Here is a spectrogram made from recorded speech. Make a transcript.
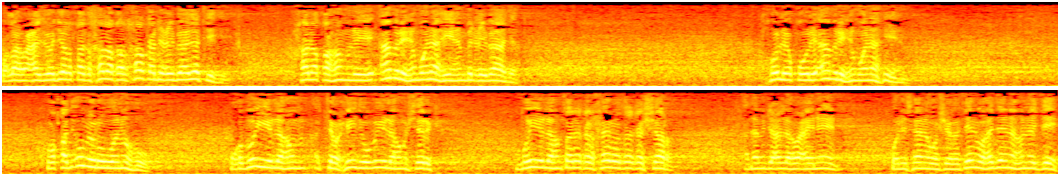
والله عز وجل قد خلق الخلق لعبادته خلقهم لأمرهم ونهيهم بالعبادة. خلقوا لأمرهم ونهيهم. وقد أمروا ونهوا وبين لهم التوحيد وبين لهم الشرك بين لهم طريق الخير وطريق الشر. ألم يجعل له عينين؟ ولسانا وشفتين وهديناه النجدين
